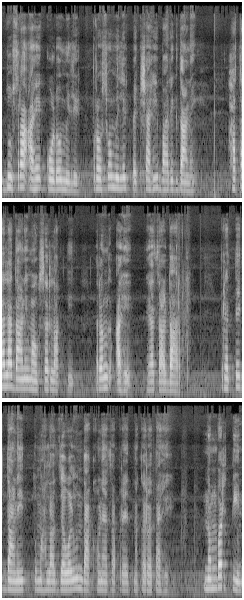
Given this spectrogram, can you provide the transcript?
दुसरा आहे कोडो मिलेट. प्रोसो मिलेटपेक्षाही बारीक दाणे. हाताला दाणे मौसर लागतील. रंग आहे ह्याचा डार्क. प्रत्येक दाणे तुम्हाला जवळून दाखवण्याचा प्रयत्न करत आहे. नंबर तीन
